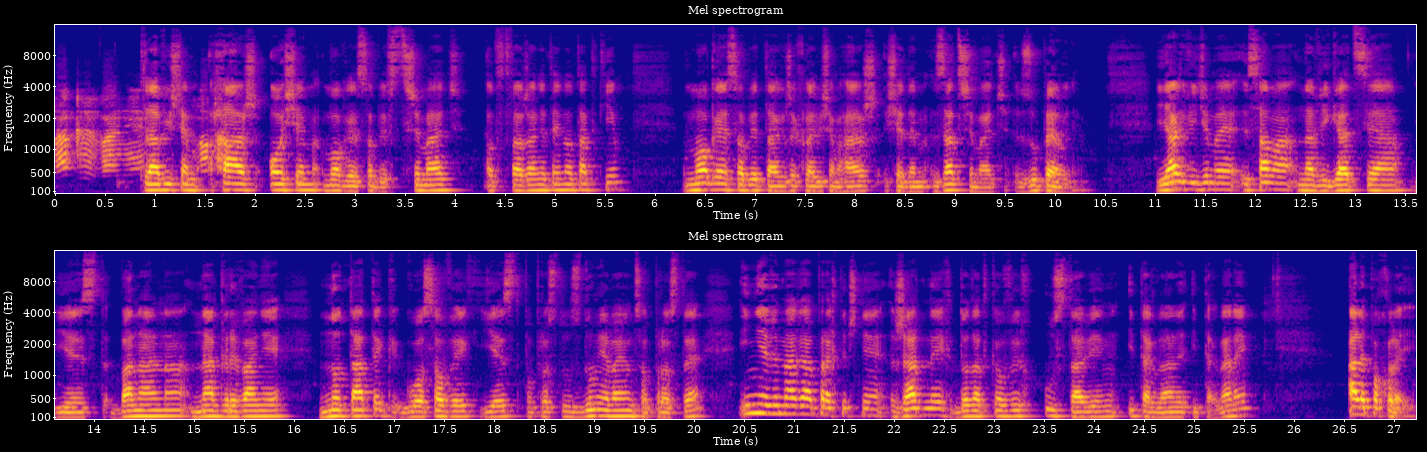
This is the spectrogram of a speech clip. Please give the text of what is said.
nagrywanie Klawiszem notatki. hash 8 mogę sobie wstrzymać odtwarzanie tej notatki. Mogę sobie także klawiszem hash 7 zatrzymać zupełnie. Jak widzimy, sama nawigacja jest banalna, nagrywanie notatek głosowych jest po prostu zdumiewająco proste i nie wymaga praktycznie żadnych dodatkowych ustawień itd., itd. Ale po kolei.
